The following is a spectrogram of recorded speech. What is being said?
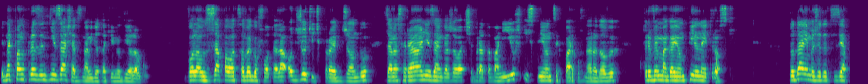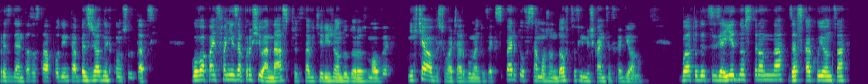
Jednak pan prezydent nie zasiadł z nami do takiego dialogu. Wolał z zapałacowego fotela odrzucić projekt rządu, zamiast realnie zaangażować się w ratowanie już istniejących parków narodowych, które wymagają pilnej troski. Dodajmy, że decyzja prezydenta została podjęta bez żadnych konsultacji. Głowa państwa nie zaprosiła nas, przedstawicieli rządu, do rozmowy, nie chciała wysłuchać argumentów ekspertów, samorządowców i mieszkańców regionu. Była to decyzja jednostronna, zaskakująca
